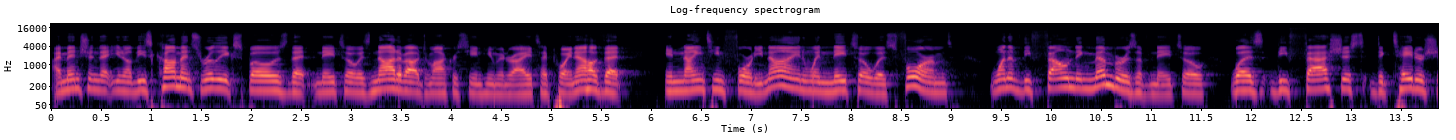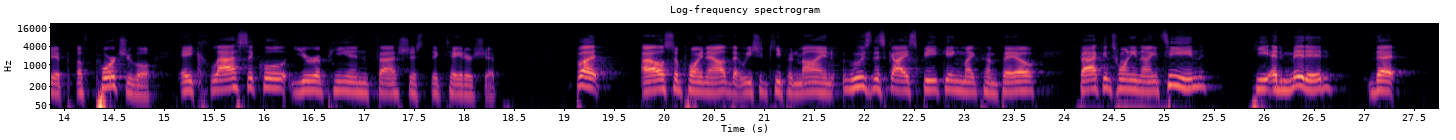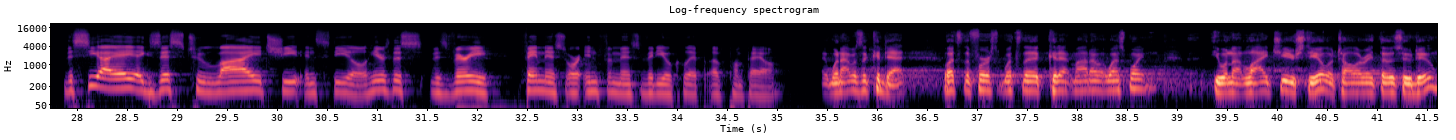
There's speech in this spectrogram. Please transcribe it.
I mentioned that, you know, these comments really expose that NATO is not about democracy and human rights. I point out that in 1949, when NATO was formed, one of the founding members of NATO was the fascist dictatorship of Portugal, a classical European fascist dictatorship. But I also point out that we should keep in mind who's this guy speaking, Mike Pompeo? Back in 2019, he admitted that the CIA exists to lie, cheat, and steal. Here's this, this very famous or infamous video clip of Pompeo. When I was a cadet, what's the first, what's the cadet motto at West Point? You will not lie, cheat, or steal, or tolerate those who do.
